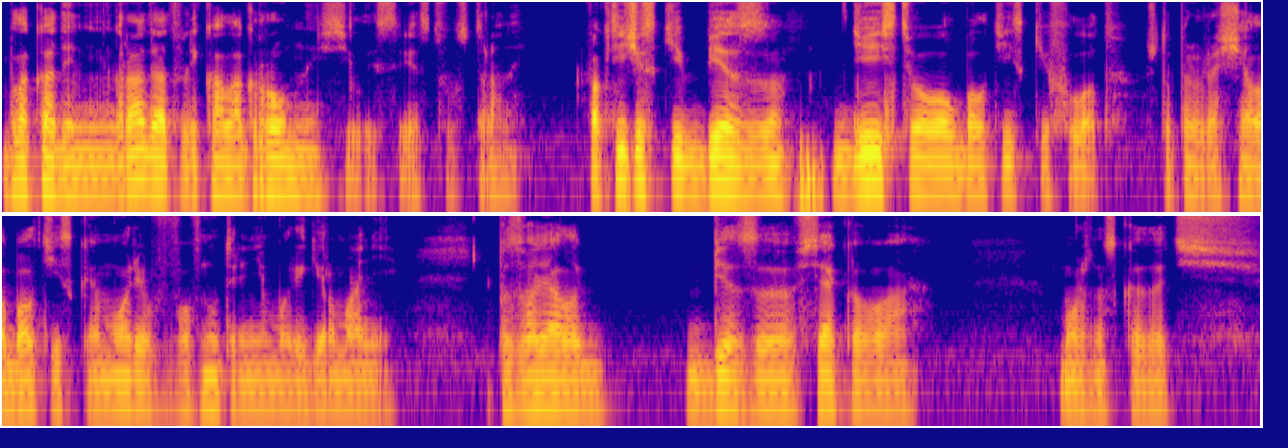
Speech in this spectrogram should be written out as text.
блокады Ленинграда отвлекало огромные силы и средства у страны. Фактически бездействовал Балтийский флот, что превращало Балтийское море во внутреннее море Германии и позволяло без всякого, можно сказать,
